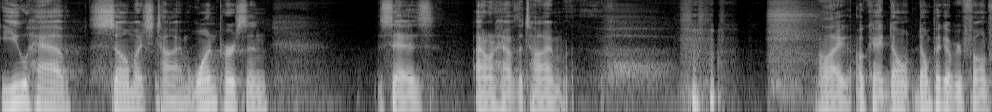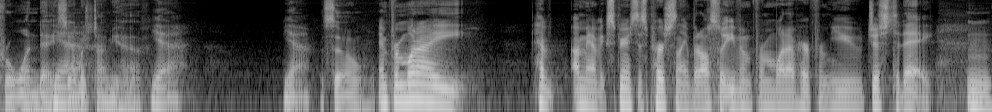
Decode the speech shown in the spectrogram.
You have so much time. One person says, "I don't have the time." I'm like, okay, don't don't pick up your phone for one day. See how much time you have. Yeah. Yeah. So And from what I have, I mean, I've experienced this personally, but also even from what I've heard from you just today, Mm.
